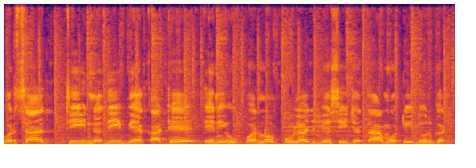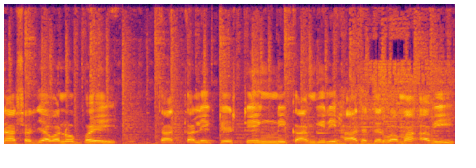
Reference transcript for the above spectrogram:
વરસાદથી નદી બે કાંઠે તેની ઉપરનો પુલ જ બેસી જતા મોટી દુર્ઘટના સર્જાવાનો ભય. તાત્કાલિક ટેસ્ટિંગની કામગીરી હાથ ધરવામાં આવી.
